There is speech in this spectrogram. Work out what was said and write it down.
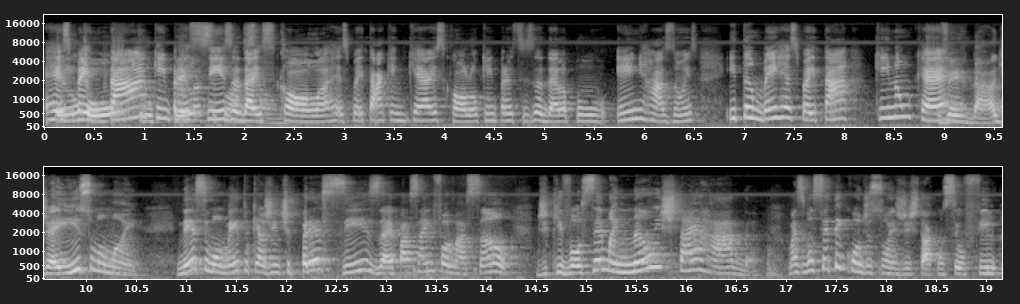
É respeitar outro, quem precisa da escola, respeitar quem quer a escola ou quem precisa dela por N razões e também respeitar quem não quer. Verdade, é isso, mamãe. Nesse momento que a gente precisa é passar a informação de que você, mãe, não está errada. Mas você tem condições de estar com seu filho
